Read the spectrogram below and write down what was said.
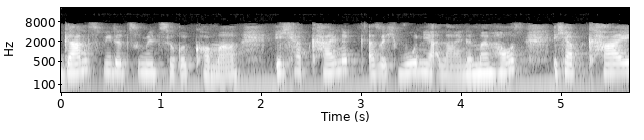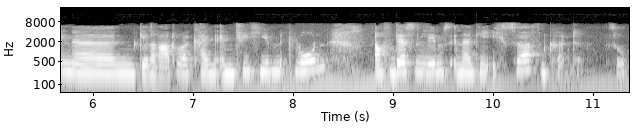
ganz wieder zu mir zurückkomme. Ich habe keine, also ich wohne ja alleine in meinem Haus. Ich habe keinen Generator oder keinen MG hier mitwohnen, auf dessen Lebensenergie ich surfen könnte. So,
